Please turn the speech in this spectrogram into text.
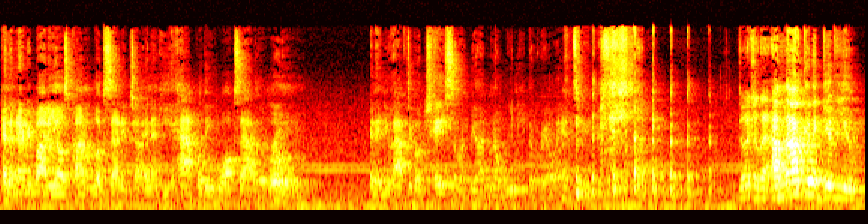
And then everybody else kind of looks at each other and then he happily walks out of the room. And then you have to go chase him and be like, no, we need the real answer. Do actually I'm not gonna give you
